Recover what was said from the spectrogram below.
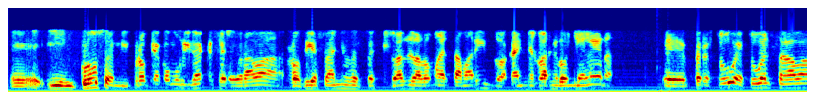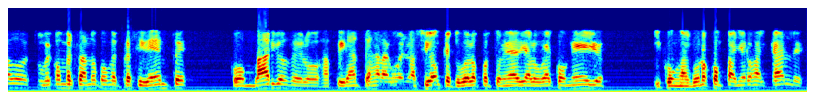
eh, incluso en mi propia comunidad que celebraba los 10 años del Festival de la Loma del Tamarindo, acá en el barrio Doña Elena. Eh, pero estuve, estuve el sábado, estuve conversando con el presidente, con varios de los aspirantes a la gobernación, que tuve la oportunidad de dialogar con ellos y con algunos compañeros alcaldes.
